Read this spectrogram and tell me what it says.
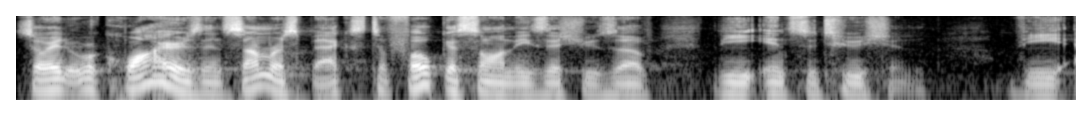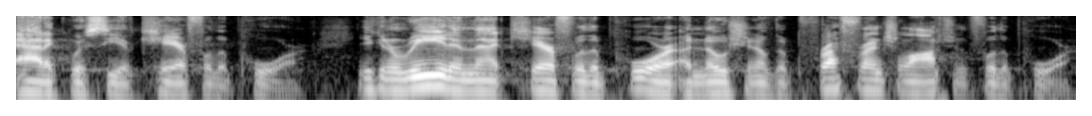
So it requires, in some respects, to focus on these issues of the institution, the adequacy of care for the poor. You can read in that care for the poor a notion of the preferential option for the poor.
